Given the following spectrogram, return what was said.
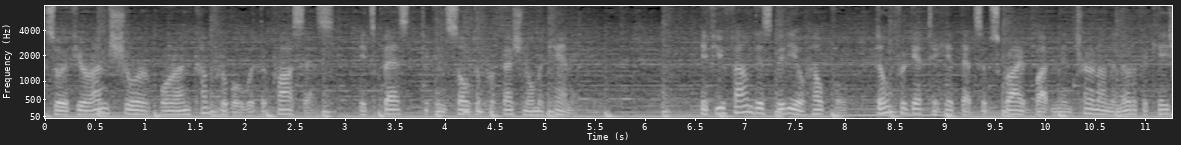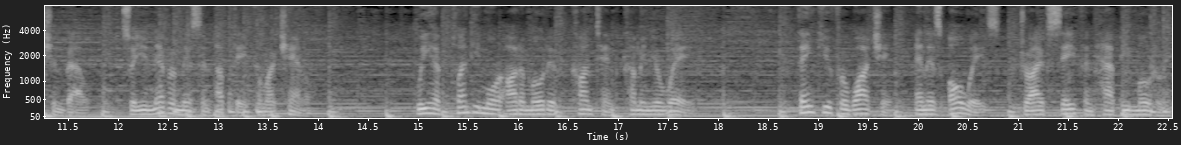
so if you're unsure or uncomfortable with the process, it's best to consult a professional mechanic. If you found this video helpful, don't forget to hit that subscribe button and turn on the notification bell, so you never miss an update from our channel. We have plenty more automotive content coming your way. Thank you for watching, and as always, drive safe and happy motoring.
